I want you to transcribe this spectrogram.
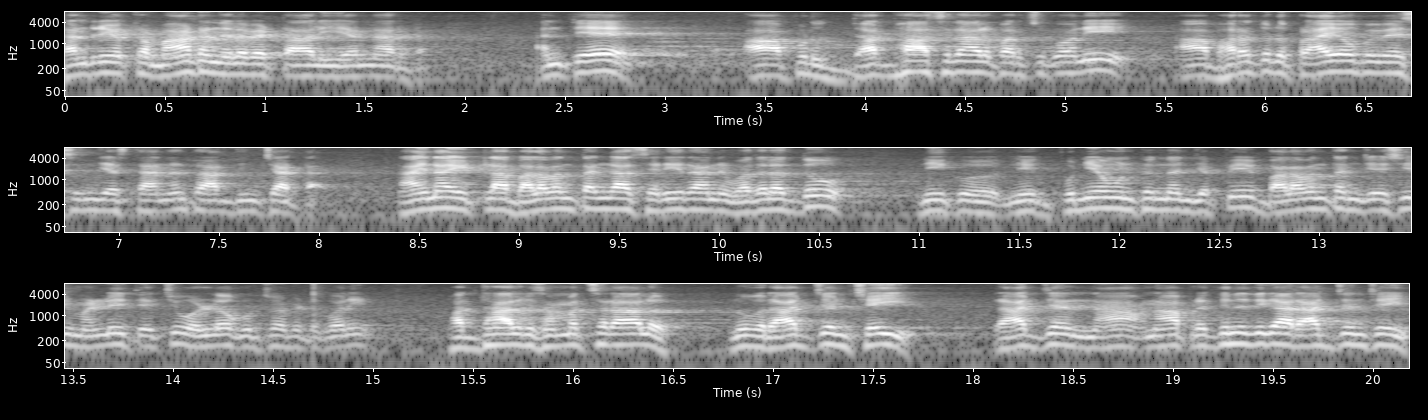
తండ్రి యొక్క మాట నిలబెట్టాలి అన్నారట. అంటే అప్పుడు దర్భాసనాలు పరుచుకొని ఆ భరతుడు ప్రాయోపవేశం చేస్తానని ప్రార్థించాట. నాయన ఇట్లా బలవంతంగా శరీరాన్ని వదలొద్దు. నీకు నీకు పుణ్యం ఉంటుందని చెప్పి బలవంతం చేసి మళ్ళీ తెచ్చి ఒళ్ళో కూర్చోబెట్టుకొని పద్నాలుగు సంవత్సరాలు నువ్వు రాజ్యం చెయ్యి రాజ్యం నా నా ప్రతినిధిగా రాజ్యం చేయి.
